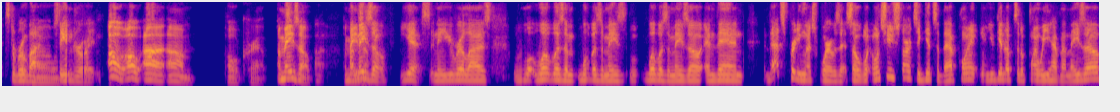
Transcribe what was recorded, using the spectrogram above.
It's the robot. Oh. It's the android. Oh, oh, uh, um, oh crap, Amazo, Uh, Amazo. Amazo. Yes, and then you realize what what was what was Amazo what was Amazo, and then that's pretty much where it was at. So w- once you start to get to that point, when you get up to the point where you have Amazo,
